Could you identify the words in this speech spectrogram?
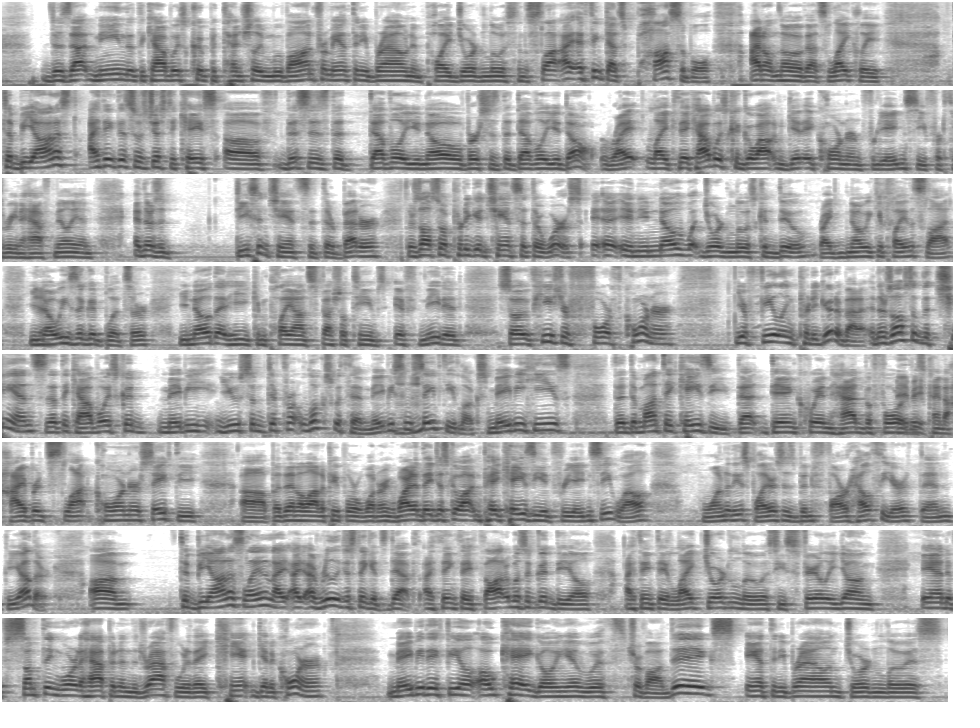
Does that mean that the Cowboys could potentially move on from Anthony Brown and play Jourdan Lewis in the slot? I, I think that's possible. I don't know if that's likely to be honest, I think this was just a case of this is the devil you know versus the devil you don't, right? Like the Cowboys could go out and get a corner in free agency for three and a half million, and there's a decent chance that they're better. There's also a pretty good chance that they're worse. And you know what Jourdan Lewis can do, right? You know he can play in the slot. You Yeah. know he's a good blitzer. You know that he can play on special teams if needed. So if he's your fourth corner, you're feeling pretty good about it. And there's also the chance that the Cowboys could maybe use some different looks with him, maybe some Mm-hmm. safety looks. Maybe he's the Damontae Kazee that Dan Quinn had before, Maybe. this kind of hybrid slot corner safety. Uh, but then a lot of people are wondering why did they just go out and pay Kazee in free agency? Well, one of these players has been far healthier than the other. Um, to be honest, Landon, I, I really just think it's depth. I think they thought it was a good deal. I think they like Jourdan Lewis. He's fairly young. And if something were to happen in the draft where they can't get a corner, maybe they feel okay going in with Trevon Diggs, Anthony Brown, Jourdan Lewis,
